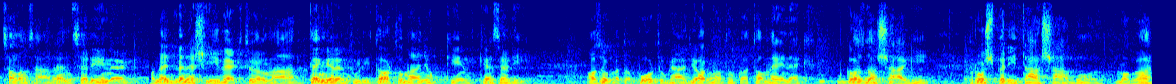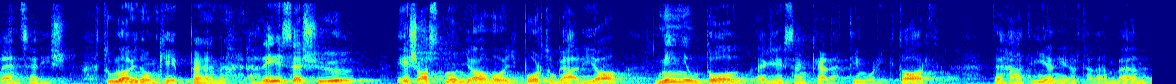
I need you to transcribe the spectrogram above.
Szalazár rendszerének. A 40-es évektől már tengeren túli tartományokként kezeli azokat a portugál gyarmatokat, amelynek gazdasági prosperitásából maga a rendszer is tulajdonképpen részesül, és azt mondja, hogy Portugália Minnyútól egészen kelet-Timorig tart, tehát ilyen értelemben,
